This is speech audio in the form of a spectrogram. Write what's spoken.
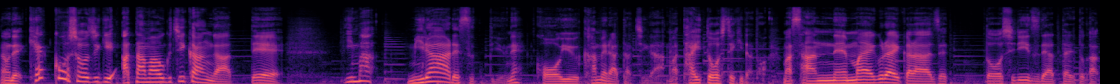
なので、結構正直頭打ち感があって、今、ミラーレスっていうね、こういうカメラたちが、まあ、台頭してきたと。まあ、3年前ぐらいから Z トシリーズであったりとか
